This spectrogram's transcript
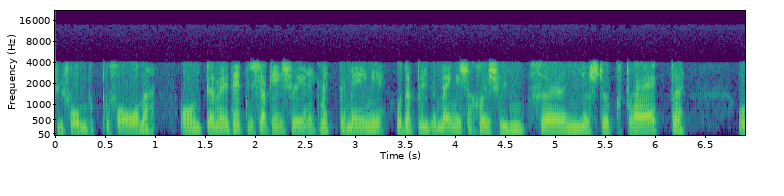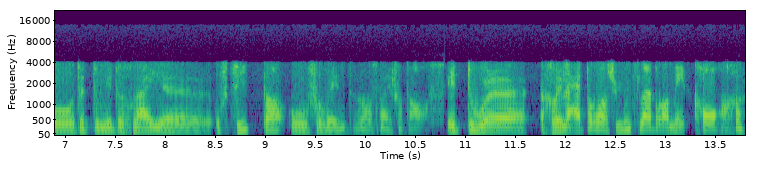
500 Personen. Und ähm, dort ist es ja ein bisschen schwierig mit der Menge. Oder bei der Menge ist ein bisschen Schweinsnierstück braten. Und dann tue ich das dann, äh, auf die Seite und verwende das dann für das. Ich tue äh, ein bisschen Leber, Schweinsleber an mitkochen,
